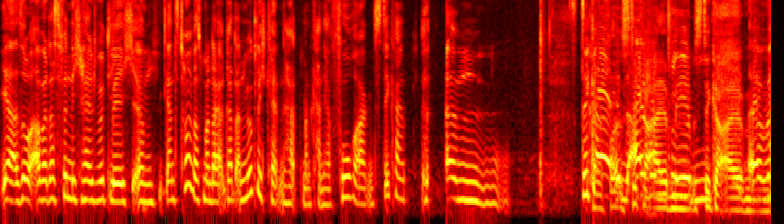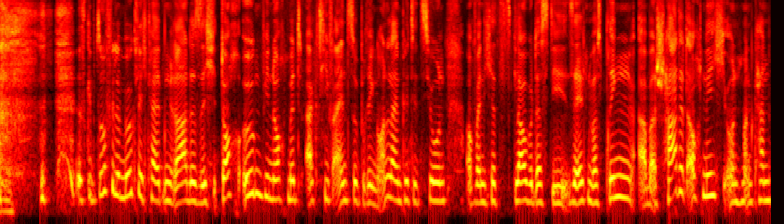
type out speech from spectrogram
ja, so, aber das finde ich halt wirklich ähm, ganz toll, was man da gerade an Möglichkeiten hat. Man kann hervorragend Sticker, ähm, Sticker in Stickeralben, kleben. Stickeralben. Ähm, es gibt so viele Möglichkeiten gerade, sich doch irgendwie noch mit aktiv einzubringen. Online-Petitionen, auch wenn ich jetzt glaube, dass die selten was bringen, aber schadet auch nicht. Und man kann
